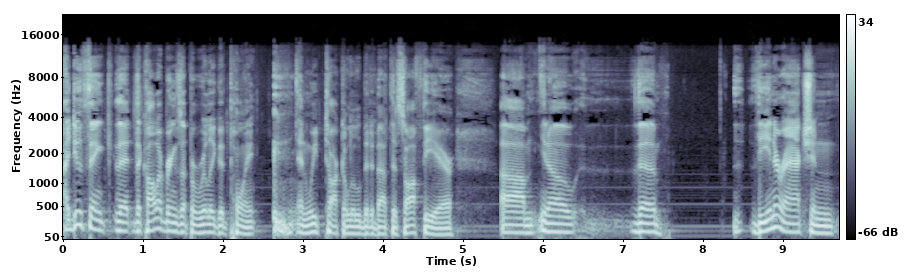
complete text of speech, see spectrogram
I do think that the caller brings up a really good point, and we talked a little bit about this off the air. Um, you know, the the interaction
